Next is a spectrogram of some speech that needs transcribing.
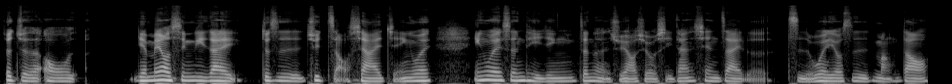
就觉得哦，我也没有心力再就是去找下一间，因为因为身体已经真的很需要休息，但现在的职位又是忙到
